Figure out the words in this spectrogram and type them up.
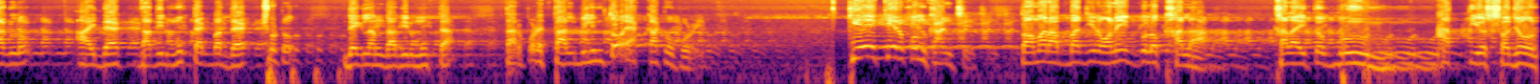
ডাকলো। আয় দেখ, দাদির মুখটা একবার দেখ, ছোট। দেখলাম দাদির মুখটা। তারপরে তাল বিলিম তো এক কাটো পড়ে। কে কীরকম কাঁদছে? তো আমার আব্বাজির অনেকগুলো খালা। খালাই তো বোন, আত্মীয় স্বজন,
